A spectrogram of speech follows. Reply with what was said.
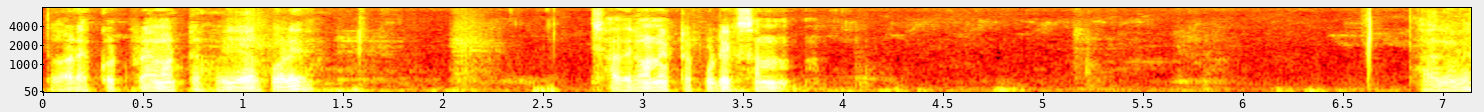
তো আর এক কোট প্রাইমারটা হয়ে যাওয়ার পরে ছাদের অনেকটা প্রোটেকশন থাকবে।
